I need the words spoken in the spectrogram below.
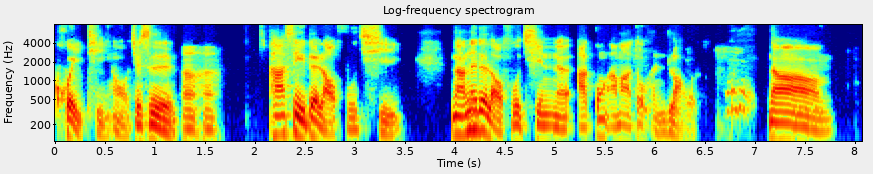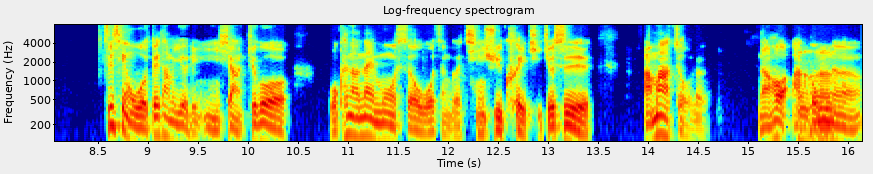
溃堤哦，就是嗯哼。他是一对老夫妻，那那对老夫妻呢？阿公阿妈都很老了。那之前我对他们有点印象，结果我看到那一幕的时候，我整个情绪溃堤。就是阿妈走了，然后阿公呢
